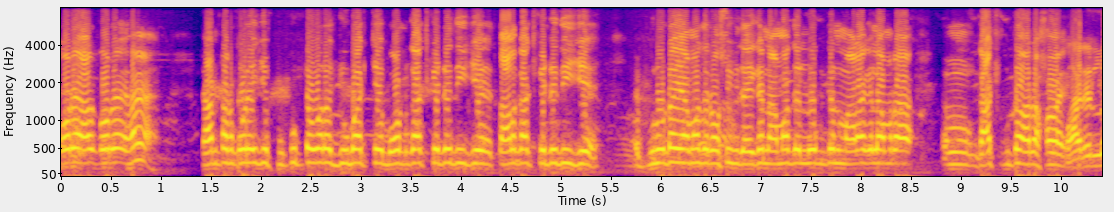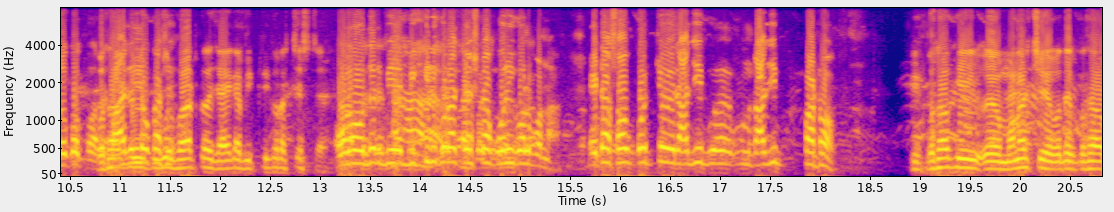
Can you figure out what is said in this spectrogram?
করে আর করে হ্যাঁ? চান টান করে এই যে পুকুরটা ওরা জুবাচ্ছে বট গাছ কেটে দিয়েছে তাল গাছ কেটে দিয়েছে পুরোটাই আমাদের অসুবিধা। এখানে আমাদের লোকজন মারা গেলে আমরা উম, গাছ পুঁতা আর হয় কোথাও বাইরের লোক আছে। ভরাট করে জায়গা বিক্রি করার চেষ্টা? ওরা ওদের বিয়ে বিক্রি করার চেষ্টা পরিকল্পনা। এটা সব করছে ওই রাজীব রাজীব পাঠক। কি কোথাও কি মনে হচ্ছে ওদের কোথাও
